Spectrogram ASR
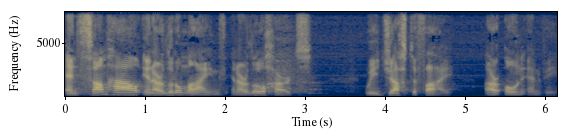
And somehow in our little minds, in our little hearts, we justify our own envy.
